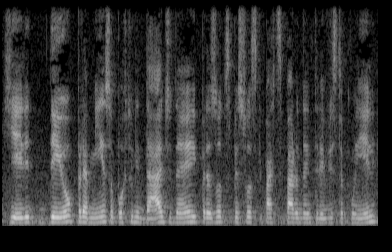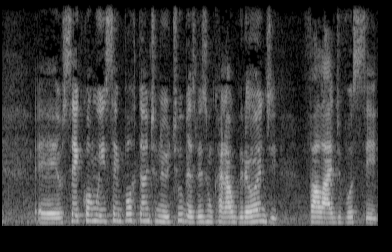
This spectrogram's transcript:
que ele deu para mim, essa oportunidade, né? E para as outras pessoas que participaram da entrevista com ele. É, eu sei como isso é importante no YouTube, às vezes um canal grande falar de você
